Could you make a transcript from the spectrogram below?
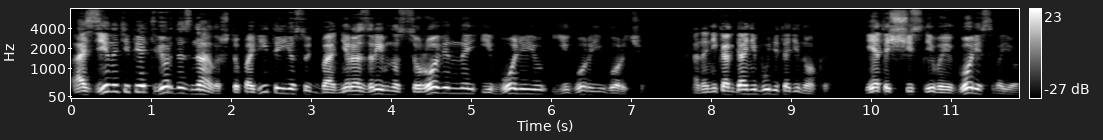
А Зина теперь твердо знала, что повита ее судьба неразрывно суровенной и волею Егора Егорыча. Она никогда не будет одинока, и это счастливое горе свое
